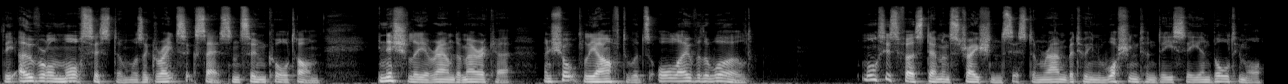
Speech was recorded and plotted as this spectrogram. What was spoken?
the overall Morse system was a great success and soon caught on, initially around America and shortly afterwards all over the world. Morse's first demonstration system ran between Washington, D.C. and Baltimore,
